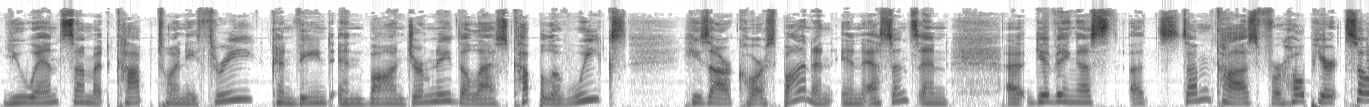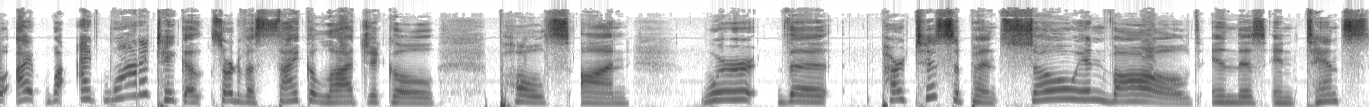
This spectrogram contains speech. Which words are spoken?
UN Summit COP23, convened in Bonn, Germany, the last couple of weeks. He's our correspondent, in essence, and uh, giving us uh, some cause for hope here. So I, I want to take a sort of a psychological pulse on where the participants so involved in this intense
